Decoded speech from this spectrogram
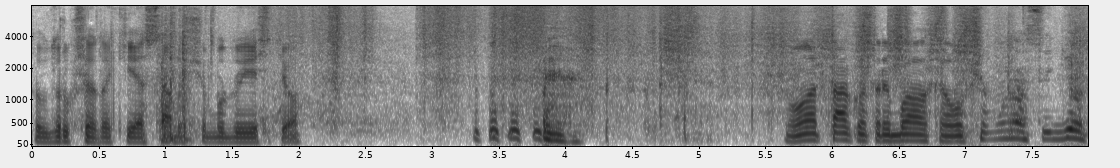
То вдруг все-таки я сам еще буду есть его. Вот так вот рыбалка, в общем, у нас идет.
